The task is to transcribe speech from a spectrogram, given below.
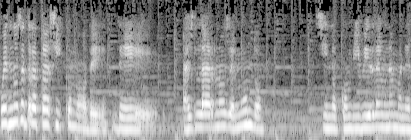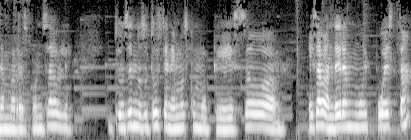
pues no se trata así como de, de aislarnos del mundo, sino convivir de una manera más responsable. Entonces nosotros tenemos como que eso, esa bandera muy puesta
